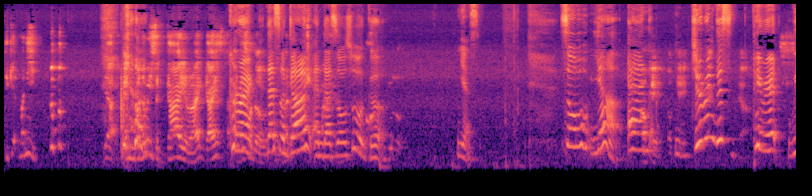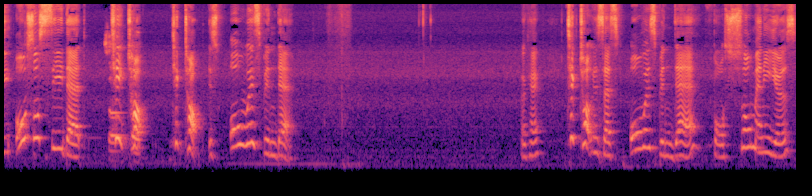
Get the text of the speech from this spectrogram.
You get money. yeah, and by the way, it's a guy, right, guys? Correct. to- There's a guy and there's also a girl. Yes. So yeah, and Okay, okay. during this period, we also see that So- TikTok, TikTok is always been there. Okay, TikTok is has always been there for so many years,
